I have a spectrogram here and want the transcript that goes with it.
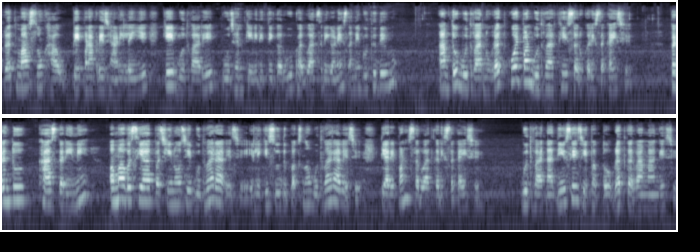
વ્રતમાં શું ખાવું તે પણ આપણે જાણી લઈએ કે બુધવારે પૂજન કેવી રીતે કરવું, ભગવાન શ્રી ગણેશ અને બુદ્ધદેવનું. આમ તો બુધવારનું વ્રત કોઈ પણ બુધવારથી શરૂ કરી શકાય છે. પરંતુ ખાસ કરીને અમાવસ્યા પછીનો જે બુધવાર આવે છે, એટલે કે સુદ પક્ષનો બુધવાર આવે છે, ત્યારે પણ શરૂઆત કરી શકાય છે. બુધવારના દિવસે જે ભક્તો વ્રત કરવા માંગે છે,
